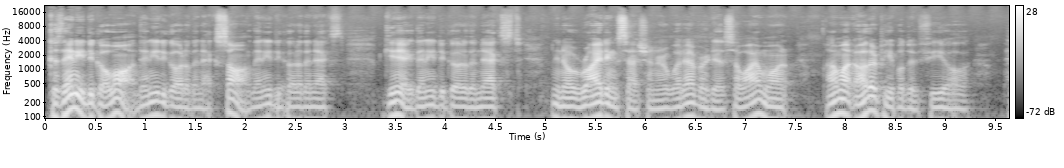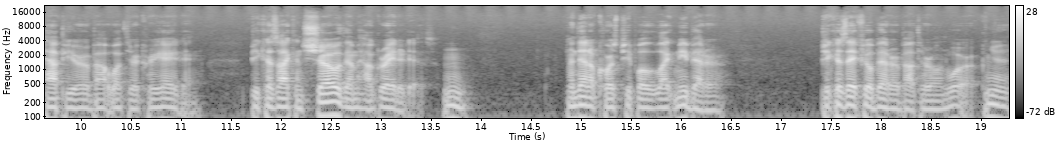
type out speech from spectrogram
because they need to go on. They need to go to the next song. They need to go to the next gig. They need to go to the next, you know, writing session or whatever it is. So I want I want other people to feel happier about what they're creating because I can show them how great it is. Mm. And then of course people like me better because they feel better about their own work. Yeah.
